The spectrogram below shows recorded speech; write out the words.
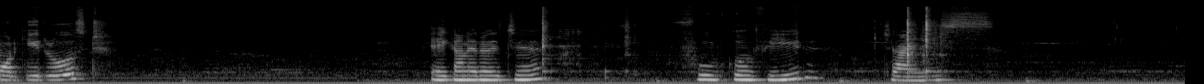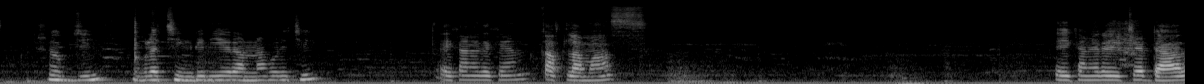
মুরগির রোস্ট। এইখানে রয়েছে ফুলকপির চাইনিজ সবজি এগুলো চিংড়ি দিয়ে রান্না করেছি। এখানে দেখেন কাতলা মাছ। এইখানে রয়েছে ডাল।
